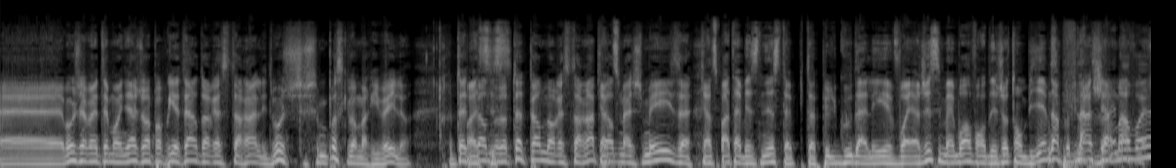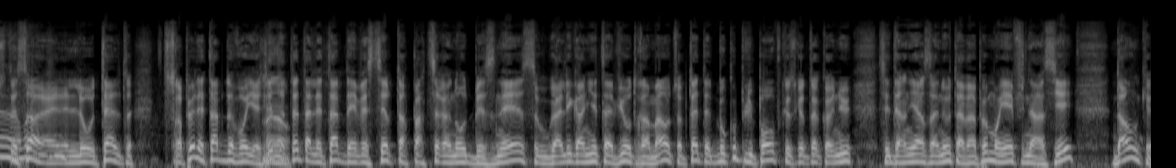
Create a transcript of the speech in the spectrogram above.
Euh, moi, j'avais un témoignage d'un propriétaire d'un restaurant. Il dit, moi, je sais même pas ce qui va m'arriver, là. Je vais peut-être Ouais, perdre, peut-être perdre mon restaurant, perdre tu- ma chemise. Quand tu pars ta business, t'as t'as plus le goût d'aller voyager. C'est même avoir déjà ton billet. Non, financièrement, c'était ça, l'hôtel. Tu tu seras plus à l'étape de voyager. Tu peut-être à l'étape d'investir pour te repartir un autre business ou aller gagner ta vie autrement. Ou tu vas peut-être être beaucoup plus pauvre que ce que tu as connu ces dernières années où tu avais un peu moyen financier. Donc,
